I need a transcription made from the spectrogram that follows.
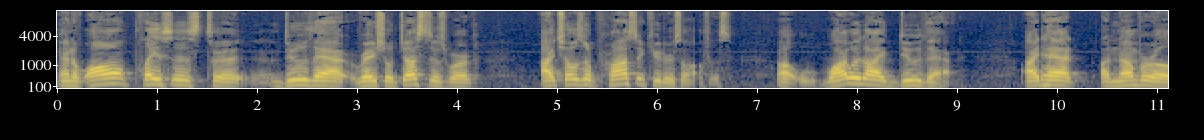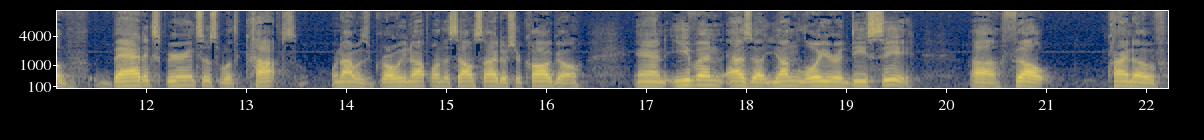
And of all places to do that racial justice work, I chose a prosecutor's office. Uh, why would I do that? I'd had a number of bad experiences with cops when I was growing up on the south side of Chicago. And even as a young lawyer in D.C., uh, felt kind of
